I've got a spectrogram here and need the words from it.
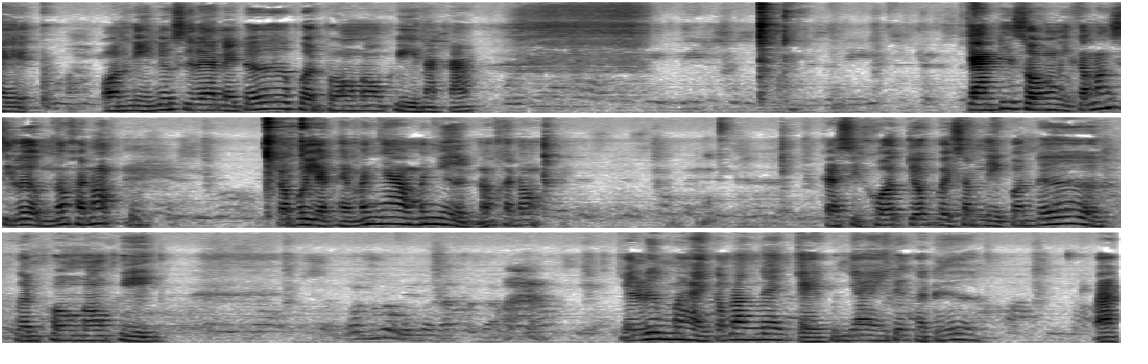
ให้ออนนี่นิวซีแลนด์ในเด้อเพื่อนพ้องน้องพีนะคะ จานที่สองนี่กำลังสิเริ่มเนาะค่ะเนาะ ก็บ่อยากให้มันยาวมันยืดเนาะค่ะเนาะกสิขอจบไว้สำนีก่อนเด้อเพื่อนพงน้องพีอย่าลืมมาให้กำลังแรงใจคุณยายเด้อค่ะเด้อฝาก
